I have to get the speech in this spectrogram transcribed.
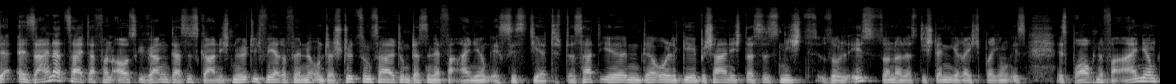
seinerzeit davon ausgegangen, dass es gar nicht nötig wäre für eine Unterstützungshaltung, dass eine Vereinigung existiert. Das hat ihr in der OLG bescheinigt, dass es nicht so ist, sondern dass die ständige Rechtsprechung ist, es braucht eine Vereinigung.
